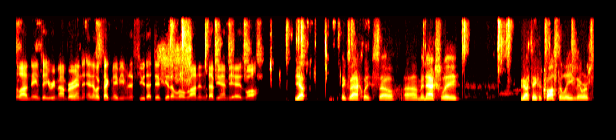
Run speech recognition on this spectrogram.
a lot of names that you remember, and, and it looks like maybe even a few that did get a little run in the WNBA as well. Yep, exactly. So, um, and actually, you know, I think across the league there was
